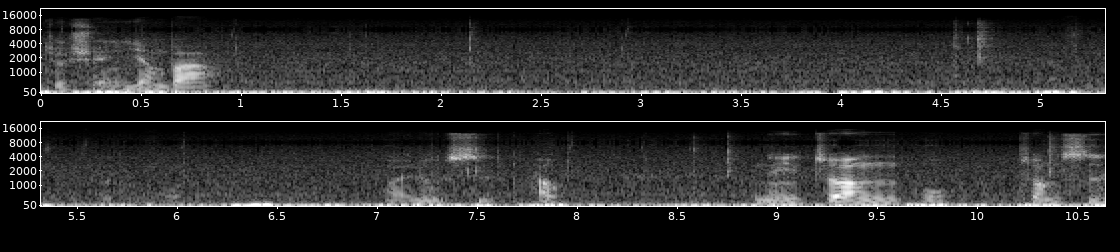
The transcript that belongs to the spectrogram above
就选一样吧。外露式好，内装哦，装饰，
